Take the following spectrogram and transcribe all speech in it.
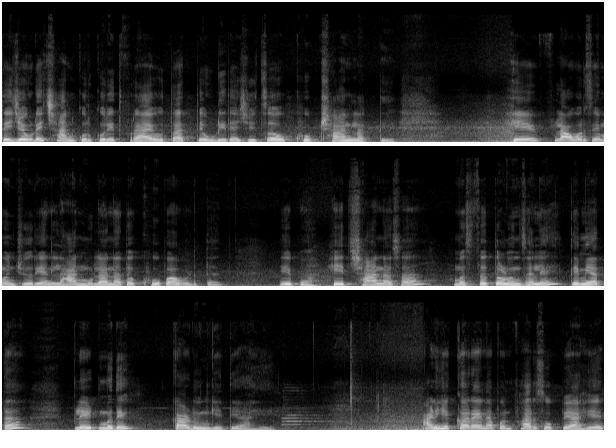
ते जेवढे छान कुरकुरीत फ्राय होतात तेवढी त्याची चव खूप छान लागते. हे फ्लावरचे मंचुरियन लहान मुलांना तर खूप आवडतात. हे पहा हे छान असा मस्त तळून झाले ते मी आता प्लेटमध्ये काढून घेते आहे. आणि हे करायला पण फार सोपे आहेत.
